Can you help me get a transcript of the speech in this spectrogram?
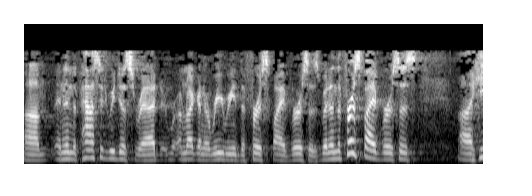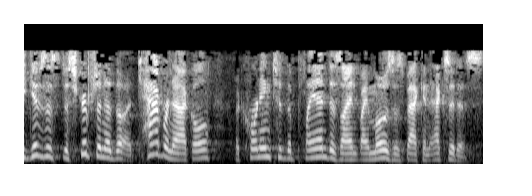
Um, and in the passage we just read, I'm not going to reread the first five verses, but in the first five verses, uh, he gives us description of the tabernacle according to the plan designed by Moses back in Exodus.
